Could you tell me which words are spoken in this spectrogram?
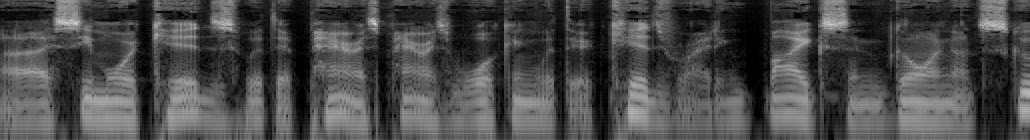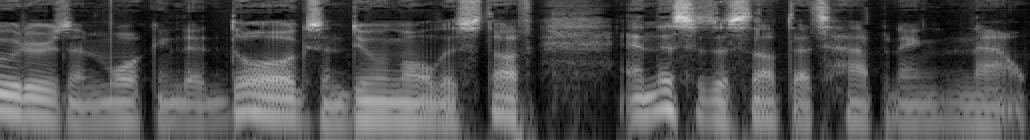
Uh, I see more kids with their parents, parents walking with their kids, riding bikes and going on scooters and walking their dogs and doing all this stuff. And this is the stuff that's happening now.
